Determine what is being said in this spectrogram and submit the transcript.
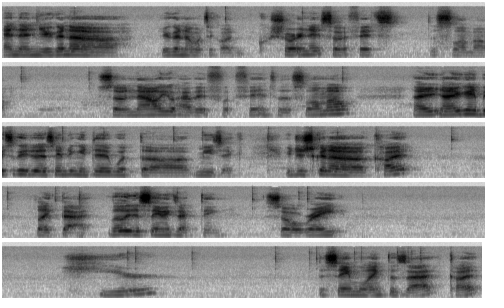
and then you're gonna you're gonna what's it called. Shorten it so it fits the slow-mo. So now you'll have it fit into the slow-mo. Now, now you're gonna basically do the same thing you did with the music. You're just gonna cut like that. Literally the same exact thing. So right here the same length as that cut.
